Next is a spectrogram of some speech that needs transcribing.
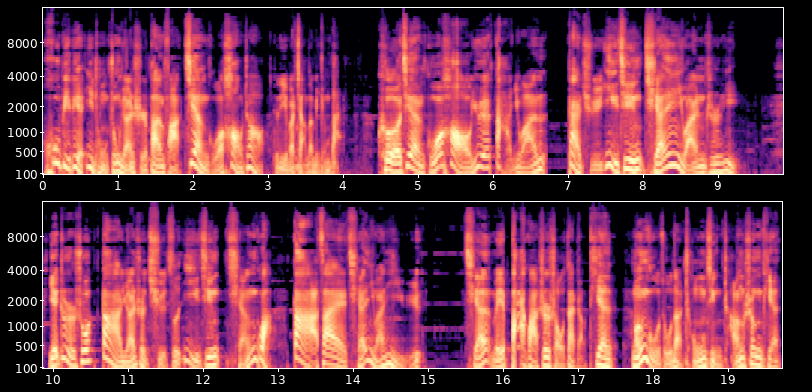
忽必烈一统中原时，颁发建国号诏，这里边讲的明白，可见国号曰大元，盖取易经乾元之意。也就是说，大元是取自易经乾卦大哉乾元一语，乾为八卦之首，代表天。蒙古族呢崇敬长生天，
